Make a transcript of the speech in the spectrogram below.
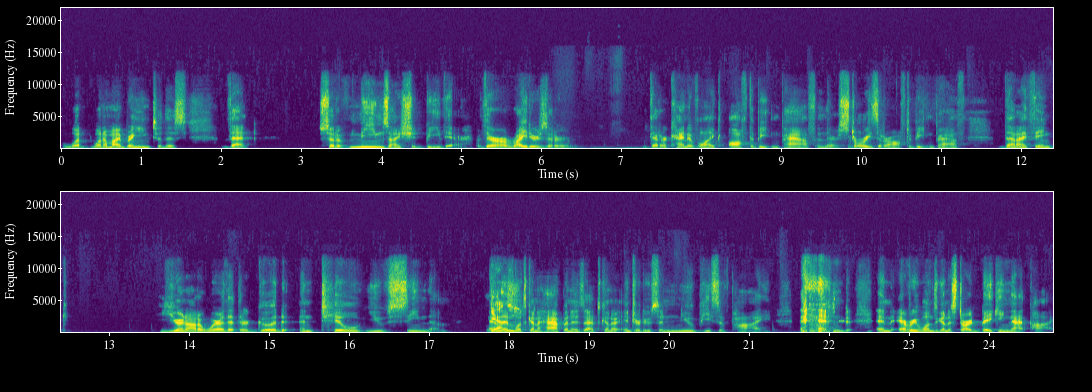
what what am i bringing to this that sort of means i should be there? There are writers that are that are kind of like off the beaten path and there are stories that are off the beaten path that i think you're not aware that they're good until you've seen them and then what's going to happen is that's going to introduce a new piece of pie Mhm. and and everyone's going to start baking that pie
